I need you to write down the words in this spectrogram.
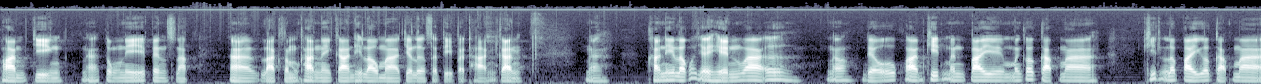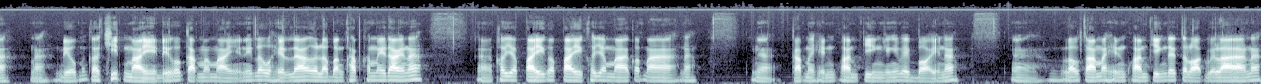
ความจริงนะตรงนี้เป็นหลักหลักสำคัญในการที่เรามาเจริญสติปัฏฐานกันนะคราวนี้เราก็จะเห็นว่า เออเนาะเดี๋ยวความคิดมันไปมันก็กลับมาคิดแล้วไปก็กลับมานะเดี๋ยวมันก็คิดใหม่เดี๋ยวก็กลับมาใหม่นี่เราเห็นแล้วเออเราบังคับเขาไม่ได้นะเขาจะไปก็ไปเขาจะมาก็มานะเนี่ยกลับมาเห็นความจริงอย่างนี้บ่อยๆนะ เราสามารถเห็นความจริงได้ตลอดเวลานะ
